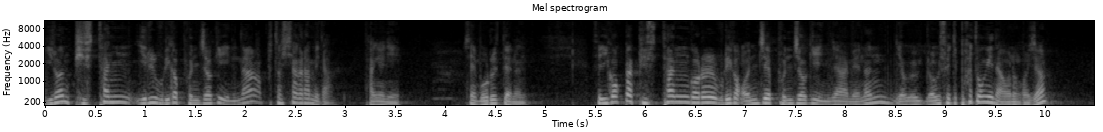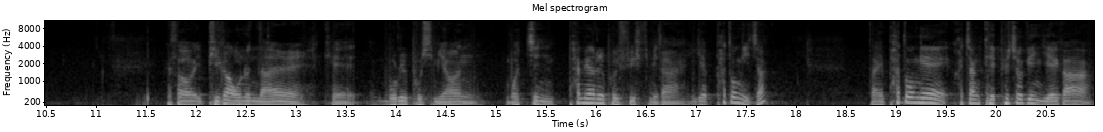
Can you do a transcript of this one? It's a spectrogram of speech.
이런 비슷한 일을 우리가 본 적이 있나?부터 시작을 합니다. 당연히. 제 모를 때는. 그래서 이것과 비슷한 거를 우리가 언제 본 적이 있냐 하면은 여기, 여기서 이제 파동이 나오는 거죠. 그래서 비가 오는 날 이렇게 모를 보시면 멋진 파면을 볼 수 있습니다. 이게 파동이죠. 그다음에 파동의 가장 대표적인 예가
